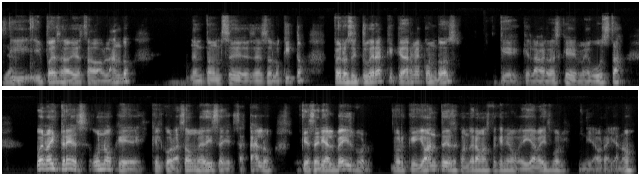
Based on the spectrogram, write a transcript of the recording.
y, y, pues había estado hablando, entonces eso lo quito, pero si tuviera que quedarme con dos, que, que la verdad es que me gusta, bueno, hay tres, uno que, que el corazón me dice, sacalo, que sería el béisbol, porque yo antes, cuando era más pequeño, veía béisbol y ahora ya no,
